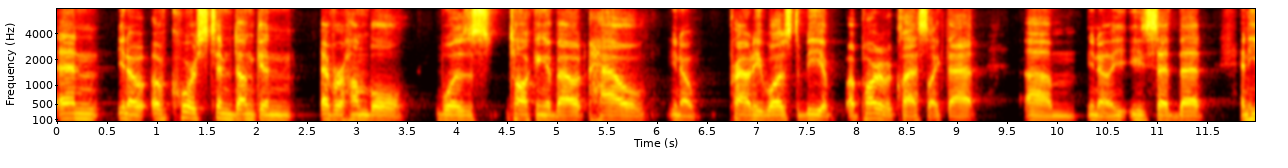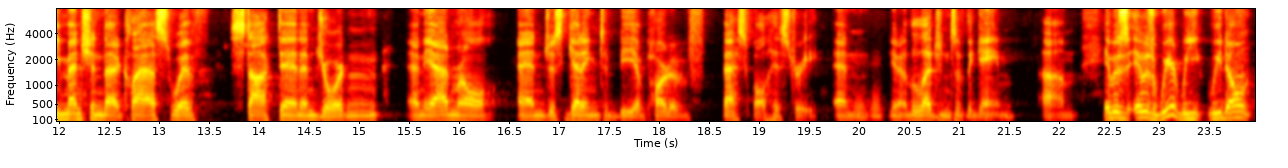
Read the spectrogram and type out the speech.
and you know, of course, Tim Duncan, ever humble, was talking about how you know proud he was to be a, a part of a class like that. Um, you know, he, he said that, and he mentioned that class with Stockton and Jordan and the Admiral, and just getting to be a part of basketball history and mm-hmm. you know the legends of the game. Um, it was it was weird. We we don't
